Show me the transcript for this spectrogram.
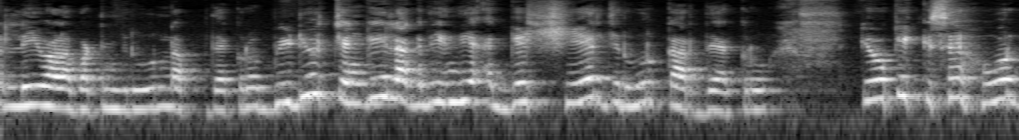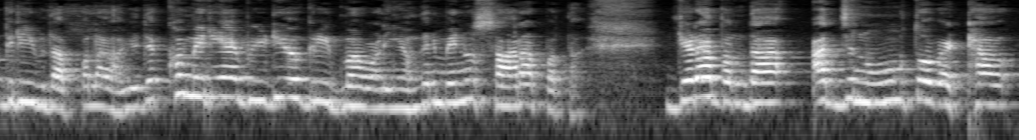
ਟੱਲੀ ਵਾਲਾ ਬਟਨ ਜ਼ਰੂਰ ਨੱਪ ਦਿਆ ਕਰੋ ਵੀਡੀਓ ਚੰਗੀ ਲੱਗਦੀ ਹੁੰਦੀ ਹੈ ਅੱਗੇ ਸ਼ੇਅਰ ਜ਼ਰੂਰ ਕਰ ਦਿਆ ਕਰੋ। ਕਿਉਂਕਿ ਕਿਸੇ ਹੋਰ ਗਰੀਬ ਦਾ ਭਲਾ ਹੋ ਜਾਏ ਦੇਖੋ ਮੇਰੀਆਂ ਵੀਡੀਓ ਗਰੀਬਾਂ ਵਾਲੀਆਂ ਹੁੰਦੀਆਂ ਨੇ, ਮੈਨੂੰ ਸਾਰਾ ਪਤਾ। ਜਿਹੜਾ ਬੰਦਾ ਅੱਜ ਨੂਨ ਤੋਂ ਬੈਠਾ,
